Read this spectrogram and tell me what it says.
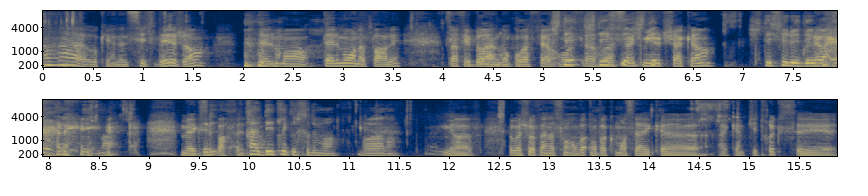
Ah, ok, on cite déjà. Tellement, tellement on a parlé. Ça fait blind. Voilà. Donc on va faire, Je on va t'ai- je faire t'ai euh, fait- cinq je t'ai- minutes chacun. je t'ai fait le débat Mec, c'est parfait. ça. قديت لك الخدمه فوالا Grave. Eh ben, chauffe, Anna, on va, on va commencer avec, euh, avec un petit truc. C'est,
